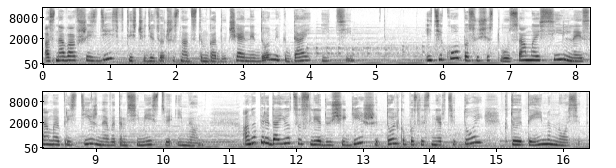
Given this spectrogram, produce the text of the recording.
основавшей здесь в 1916 году чайный домик Дай Ити. Итико по существу самое сильное и самое престижное в этом семействе имен. Оно передается следующей гейше только после смерти той, кто это имя носит –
